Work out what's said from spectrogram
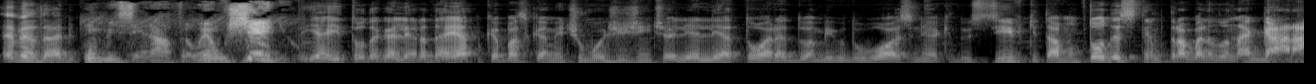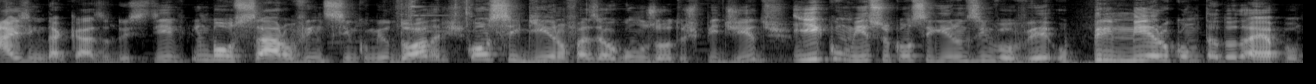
É verdade. O miserável é um gênio. E aí toda a galera da época, basicamente um monte de gente ali aleatória do amigo do Wozniak e do Steve, que estavam todo esse tempo trabalhando na garagem da casa do Steve, embolsaram 25 mil dólares, conseguiram fazer alguns outros pedidos e com isso conseguiram desenvolver o primeiro computador da Apple,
